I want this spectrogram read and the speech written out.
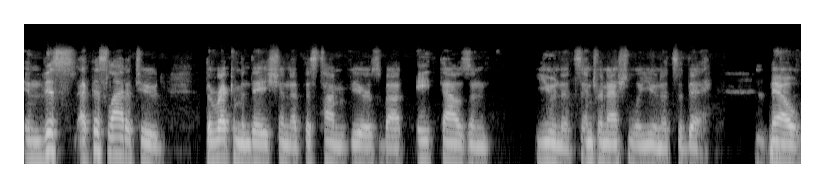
in this at this latitude, the recommendation at this time of year is about eight thousand units, international units a day. Mm-hmm. Now,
